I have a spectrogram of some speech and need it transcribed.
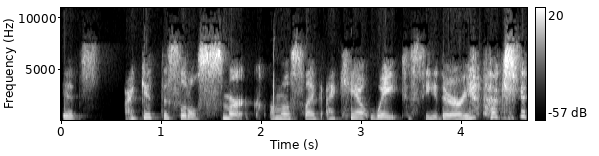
it's I get this little smirk, almost like I can't wait to see their reaction.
